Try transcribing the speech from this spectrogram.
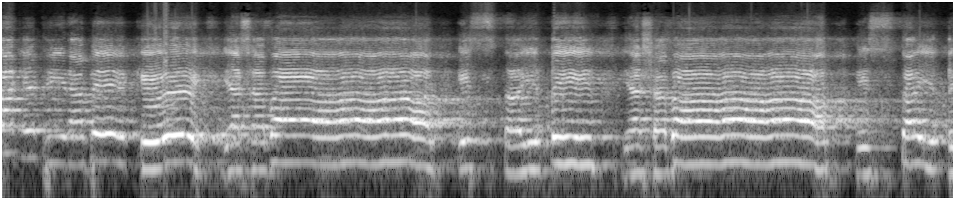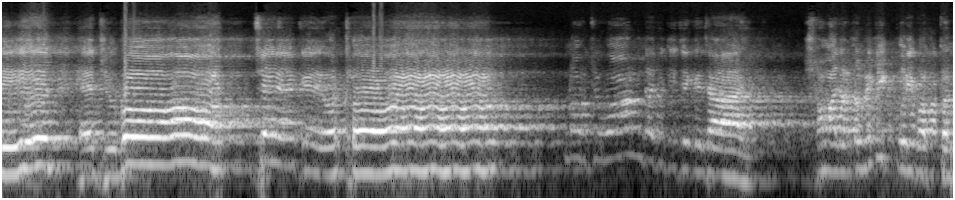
তাকে ফিরাবে কে? ইয়া শাবাব ইস্তাইকিজ ইয়া হে যুবক জেগে ওঠো। নওজোয়ানরা যদি জেগে যায়, সমাজ অটোমেটিক পরিবর্তন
